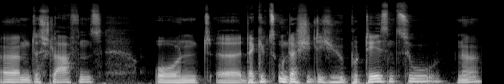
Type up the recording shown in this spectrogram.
ähm, des Schlafens. Und äh, da gibt es unterschiedliche Hypothesen zu. Ne?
